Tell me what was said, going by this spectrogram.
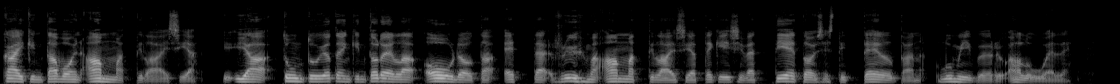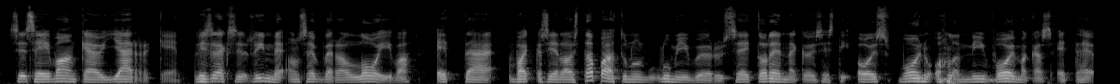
kaikin tavoin ammattilaisia. Ja tuntuu jotenkin todella oudolta, että ryhmä ammattilaisia tekisivät tietoisesti teltan lumivyöryalueelle. Se, se ei vaan käy järkeen. Lisäksi rinne on sen verran loiva, että vaikka siellä olisi tapahtunut lumivyöry, se ei todennäköisesti olisi voinut olla niin voimakas, että he,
